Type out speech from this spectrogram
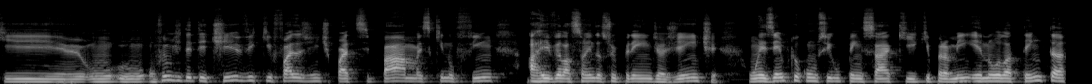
que um, um, um, filme de detetive que faz a gente participar, mas que no fim a revelação ainda surpreende a gente. Um exemplo que eu consigo pensar aqui, que para mim Enola tenta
